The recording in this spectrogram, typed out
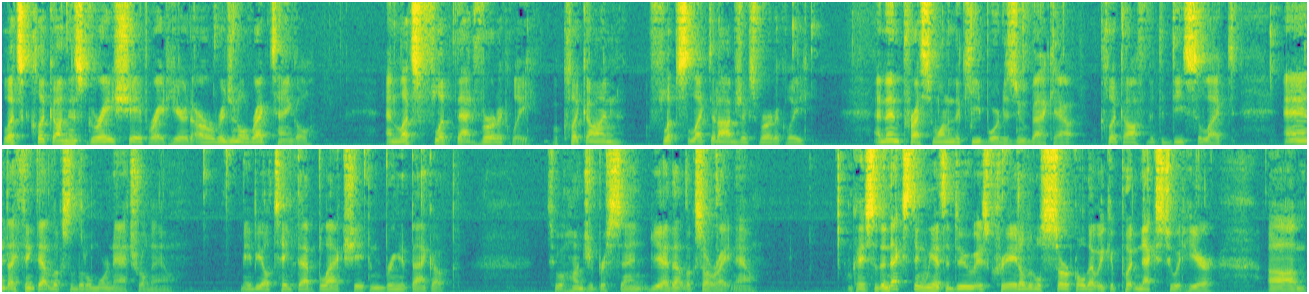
Let's click on this gray shape right here, our original rectangle, and let's flip that vertically. We'll click on flip selected objects vertically, and then press 1 on the keyboard to zoom back out. Click off of it to deselect, and I think that looks a little more natural now. Maybe I'll take that black shape and bring it back up to 100%. Yeah, that looks all right now. Okay, so the next thing we have to do is create a little circle that we could put next to it here um,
